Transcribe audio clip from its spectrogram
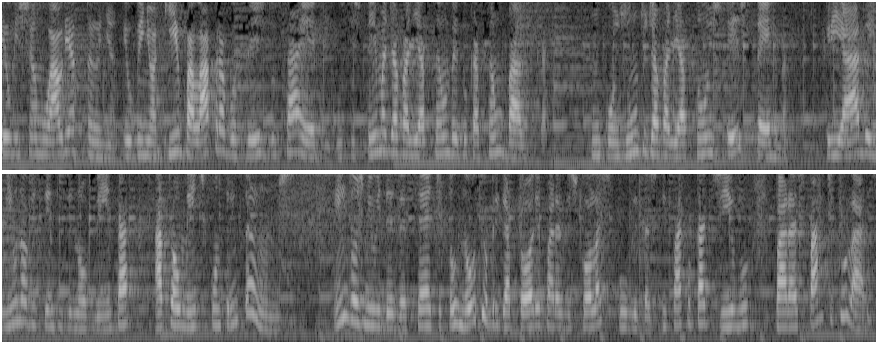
eu me chamo Áurea Tânia. Eu venho aqui falar para vocês do SAEB, o Sistema de Avaliação da Educação Básica, um conjunto de avaliações externa, criado em 1990, atualmente com 30 anos. Em 2017, tornou-se obrigatória para as escolas públicas e facultativo para as particulares.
